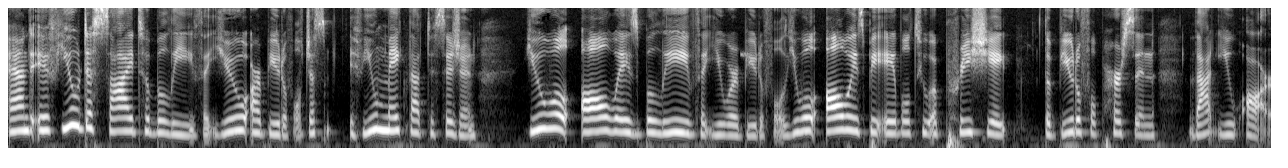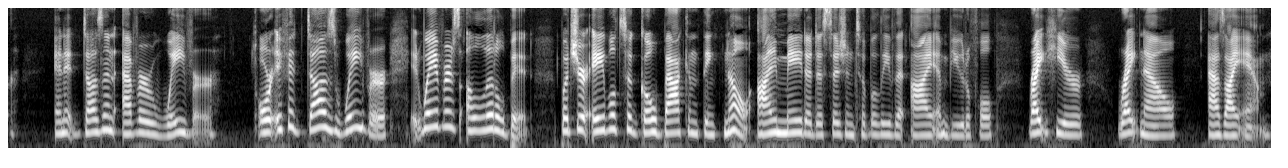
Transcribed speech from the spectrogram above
And if you decide to believe that you are beautiful, just if you make that decision, you will always believe that you are beautiful. You will always be able to appreciate the beautiful person that you are. And it doesn't ever waver. Or if it does waver, it wavers a little bit, but you're able to go back and think, no, I made a decision to believe that I am beautiful right here, right now, as I am.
